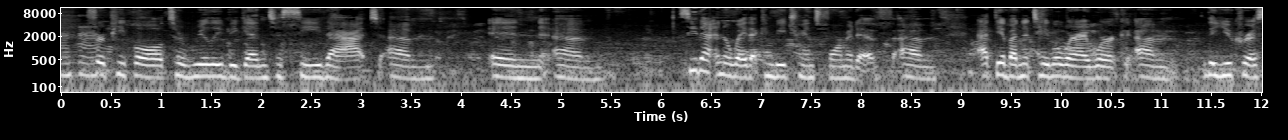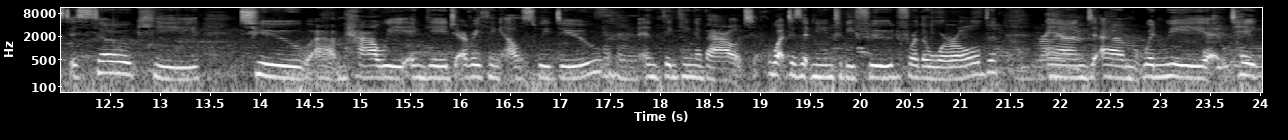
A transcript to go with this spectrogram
mm-hmm. for people to really begin to see that um, in. Um, see that in a way that can be transformative. Um, at the Abundant Table where I work, um, the Eucharist is so key to um, how we engage everything else we do mm-hmm. and thinking about what does it mean to be food for the world right. and um, when we take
